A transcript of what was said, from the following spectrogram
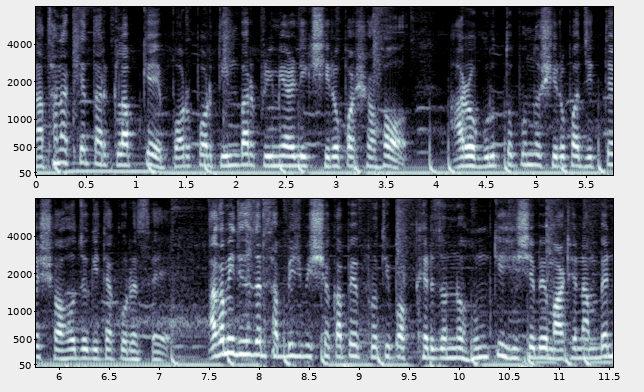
নাথানাককে তার ক্লাবকে পরপর তিনবার প্রিমিয়ার লিগ শিরোপা সহ আরও গুরুত্বপূর্ণ শিরোপা জিততে সহযোগিতা করেছে। আগামী দুই বিশ্বকাপে প্রতিপক্ষের জন্য হুমকি হিসেবে মাঠে নামবেন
